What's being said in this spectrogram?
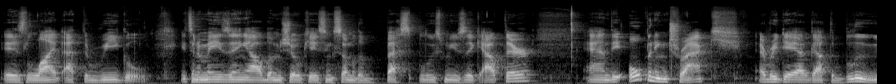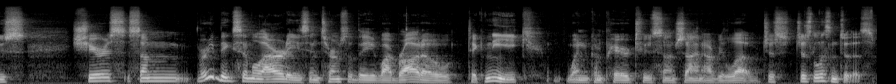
is Live at the Regal. It's an amazing album showcasing some of the best blues music out there. And the opening track, Every Day I've Got the Blues, shares some very big similarities in terms of the vibrato technique when compared to Sunshine Your Love. Just, just listen to this.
